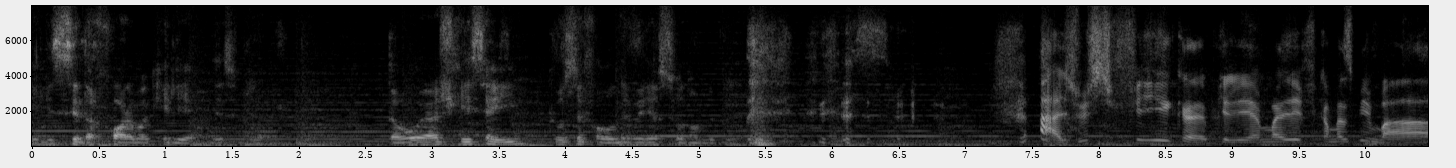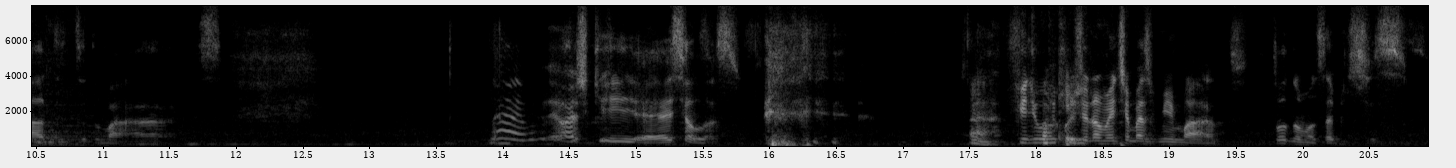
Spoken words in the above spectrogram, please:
ele ser da forma que ele é nesse episódio. Então eu acho que esse aí que você falou deveria ser o nome episódio. Ah, justifica, porque ele, é mais, ele fica mais mimado e tudo mais. É, eu acho que é esse é o lance. Ah, Filho único ok. geralmente é mais mimado. Todo mundo sabe disso.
